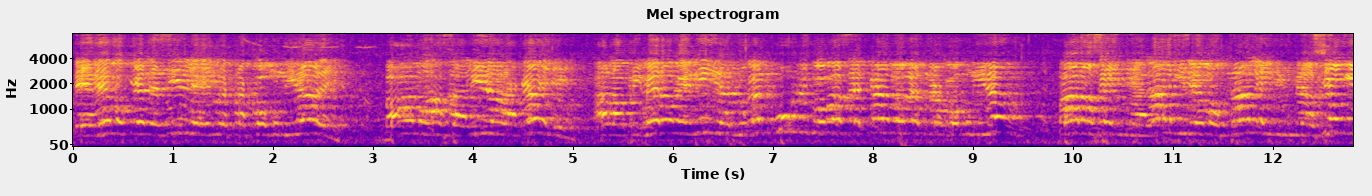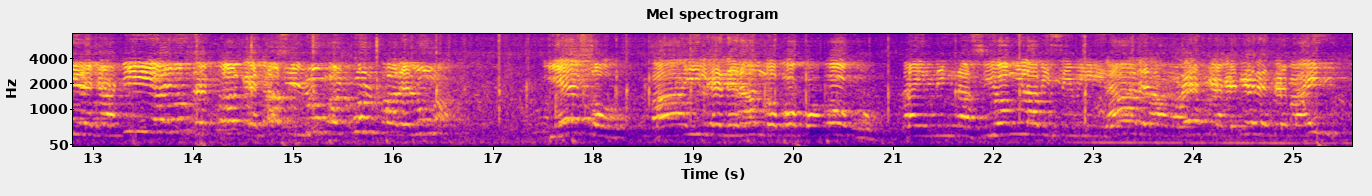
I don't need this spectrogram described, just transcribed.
Tenemos que decirle en nuestras comunidades Vamos a salir a la calle, a la primera avenida, el lugar público más cercano a nuestra comunidad, para señalar y demostrar la indignación y de que aquí hay un sector que está sin luz por culpa de Luma. Y eso va a ir generando poco a poco la indignación y la visibilidad de la molestia que tiene este país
